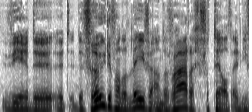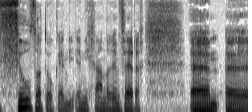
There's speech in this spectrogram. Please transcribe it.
weer de, het, de vreugde van het leven aan de vader vertelt. En die vult dat ook en die, en die gaan erin verder. Um, uh,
